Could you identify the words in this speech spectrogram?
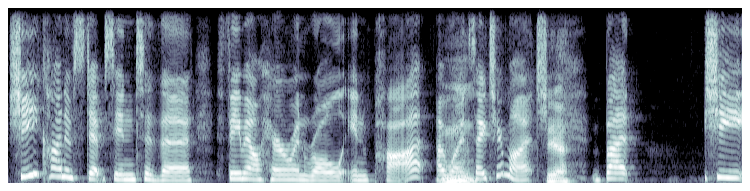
she kind of steps into the female heroine role in part. I won't say too much. Mm. Yeah. but she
